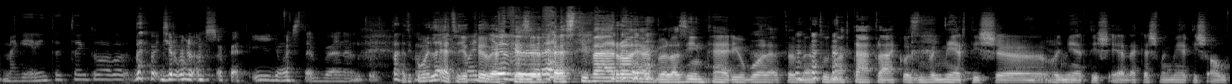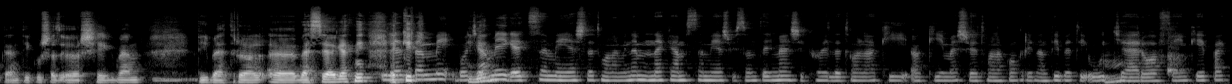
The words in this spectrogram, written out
megérintettek dolgok, de hogy rólam sokat így most ebből nem tudtam. Hát akkor majd lehet, hogy a következő jövőre. fesztiválra ebből az interjúból többen tudnak táplálkozni, hogy miért is, hogy miért is érdekes, meg miért is autentikus az őrségben Tibetről beszélgetni. Illetve kicsi- még, bocsánat, igen? még egy személyes lett volna, ami nem nekem személyes, viszont egy másik hölgy lett volna, aki, aki mesélt volna konkrétan tibeti útjáról fényképekkel,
